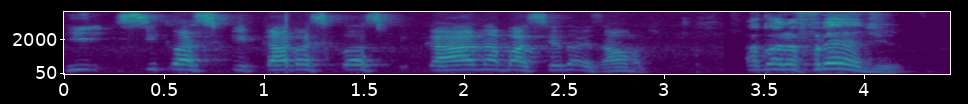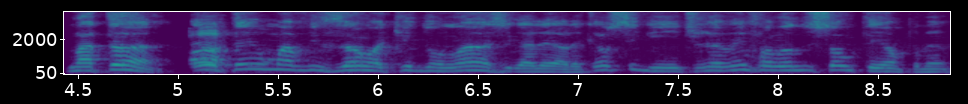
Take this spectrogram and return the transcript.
e se classificar, vai se classificar na Bacia das Almas. Agora, Fred, Natan, ah. eu tenho uma visão aqui do lance, galera, que é o seguinte: eu já venho falando isso há um tempo, né?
